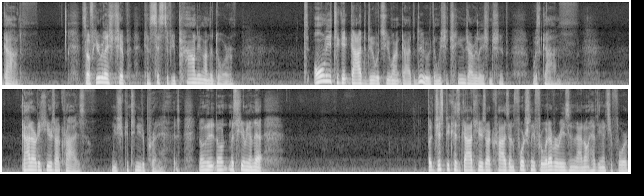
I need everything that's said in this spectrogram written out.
God. So if your relationship consists of you pounding on the door, only to get God to do what you want God to do, then we should change our relationship with God. God already hears our cries. We should continue to pray. don't, don't mishear me on that. But just because God hears our cries, unfortunately, for whatever reason, I don't have the answer for,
